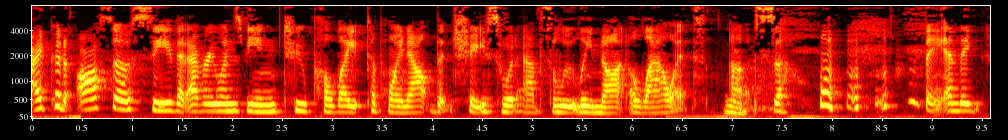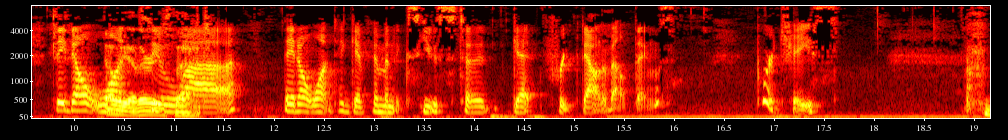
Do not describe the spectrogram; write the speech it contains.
I could also see that everyone's being too polite to point out that Chase would absolutely not allow it. Uh, so they and they they don't Oh, want yeah, there is to that. uh they don't want to give him an excuse to get freaked out about things. Poor Chase.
